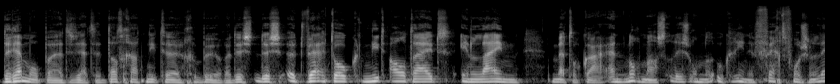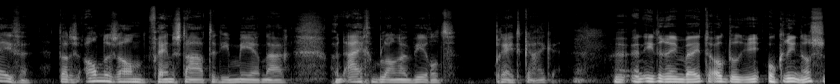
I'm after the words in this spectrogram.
de rem op eh, te zetten. Dat gaat niet eh, gebeuren. Dus, dus het werkt ook niet altijd in lijn met elkaar. En nogmaals, dat is omdat Oekraïne vecht voor zijn leven. Dat is anders dan Verenigde Staten die meer naar hun eigen belangen wereldbreed kijken. Eh, En iedereen weet, ook de Oekra- Oekraïners,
